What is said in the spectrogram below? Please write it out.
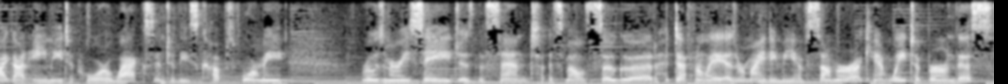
I got Amy to pour wax into these cups for me. Rosemary sage is the scent. It smells so good. It definitely is reminding me of summer. I can't wait to burn this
